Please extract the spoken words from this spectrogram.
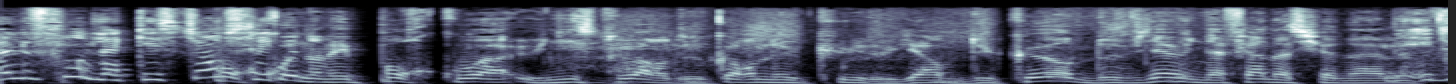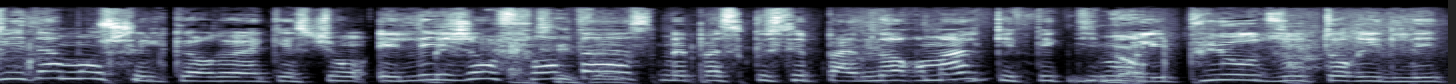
Bah, le fond de la question, c'est... Pourquoi, non mais pourquoi une histoire de corne-cul, de garde du corps, devient une affaire nationale mais Évidemment, c'est le cœur de la question. Et les mais gens fantasment, mais parce que c'est pas normal qu'effectivement les plus hautes autorités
